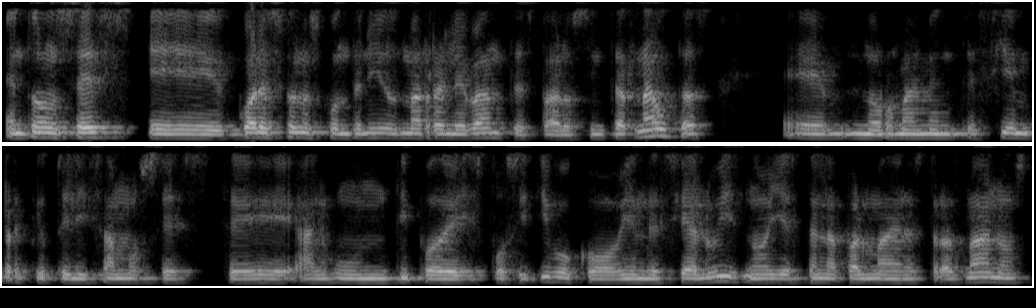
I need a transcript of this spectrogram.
entonces, eh, ¿cuáles son los contenidos más relevantes para los internautas? Eh, normalmente siempre que utilizamos este, algún tipo de dispositivo, como bien decía Luis, ¿no? ya está en la palma de nuestras manos,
